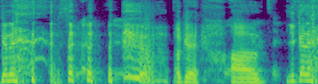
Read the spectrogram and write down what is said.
gonna. see what I can do. okay. Um, you gotta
